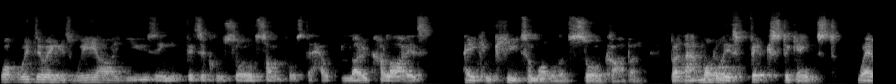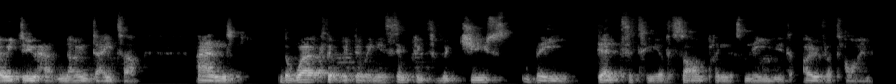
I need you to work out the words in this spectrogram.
what we're doing is we are using physical soil samples to help localize a computer model of soil carbon. But that model is fixed against where we do have known data. And the work that we're doing is simply to reduce the density of sampling that's needed over time.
